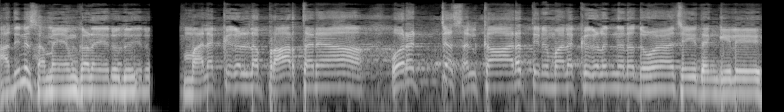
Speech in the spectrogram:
അതിന് സമയം കളയരുത്. മലക്കുകളുടെ പ്രാർത്ഥന ഒരൊറ്റ സൽക്കാരത്തിന് മലക്കുകൾ ഇങ്ങനെ ദുആ ചെയ്തെങ്കിൽ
